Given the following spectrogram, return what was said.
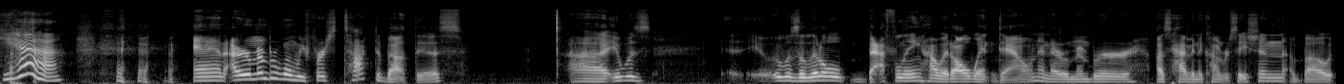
Yeah. And I remember when we first talked about this, uh, it was it was a little baffling how it all went down. And I remember us having a conversation about,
